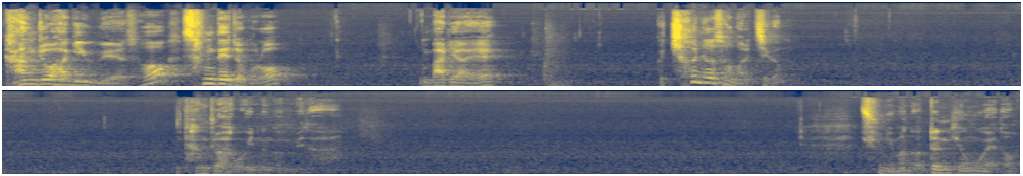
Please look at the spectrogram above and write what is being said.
강조하기 위해서 상대적으로 마리아의 그 처녀성을 지금 강조하고 있는 겁니다. 주님은 어떤 경우에도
